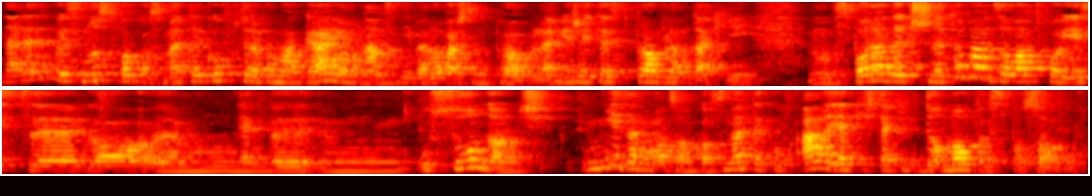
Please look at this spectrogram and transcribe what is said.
Na rynku jest mnóstwo kosmetyków, które pomagają nam zniwelować ten problem. Jeżeli to jest problem taki sporadyczny, to bardzo łatwo jest y, go jakby usunąć nie za pomocą kosmetyków, ale jakichś takich domowych sposobów.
